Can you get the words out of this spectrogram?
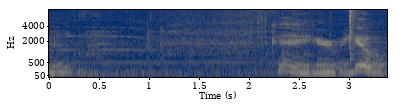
good. Okay, here we go.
